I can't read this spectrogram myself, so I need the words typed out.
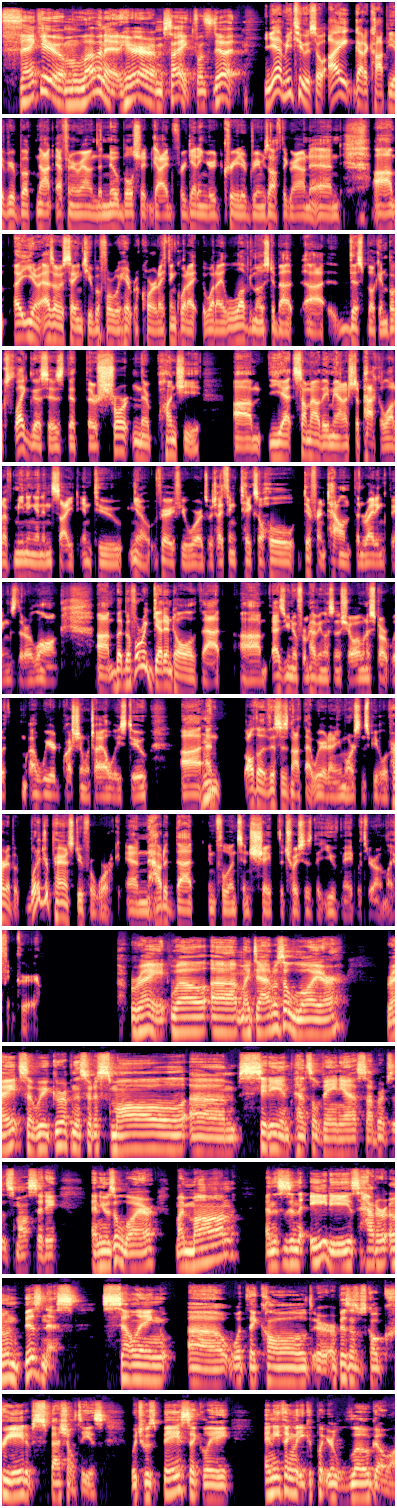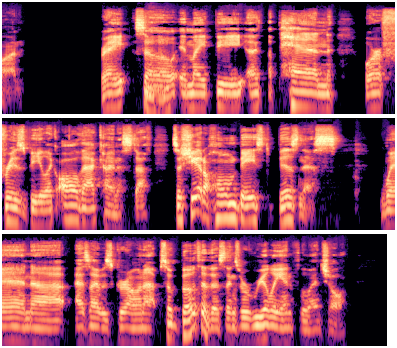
Thank you. I'm loving it. Here, I'm psyched. Let's do it. Yeah, me too. So I got a copy of your book, Not Effing Around, the no bullshit guide for getting your creative dreams off the ground. And, um, uh, you know, as I was saying to you before we hit record, I think what I, what I loved most about uh, this book and books like this is that they're short and they're punchy. Um, yet somehow they manage to pack a lot of meaning and insight into you know very few words, which I think takes a whole different talent than writing things that are long. Um, but before we get into all of that, um, as you know from having listened to the show, I want to start with a weird question, which I always do. Uh, mm-hmm. And although this is not that weird anymore since people have heard it, but what did your parents do for work, and how did that influence and shape the choices that you've made with your own life and career? Right. Well, uh, my dad was a lawyer right? So we grew up in this sort of small um, city in Pennsylvania, suburbs of the small city, and he was a lawyer. My mom, and this is in the 80s, had her own business selling uh, what they called, or her business was called Creative Specialties, which was basically anything that you could put your logo on, right? So mm-hmm. it might be a, a pen or a frisbee, like all that kind of stuff. So she had a home based business when uh, as I was growing up. So both of those things were really influential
